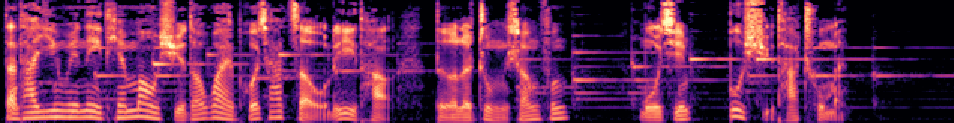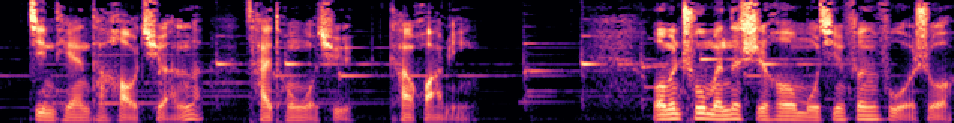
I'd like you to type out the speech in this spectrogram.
但他因为那天冒雪到外婆家走了一趟，得了重伤风，母亲不许他出门。今天他好全了，才同我去看化名。我们出门的时候，母亲吩咐我说：“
